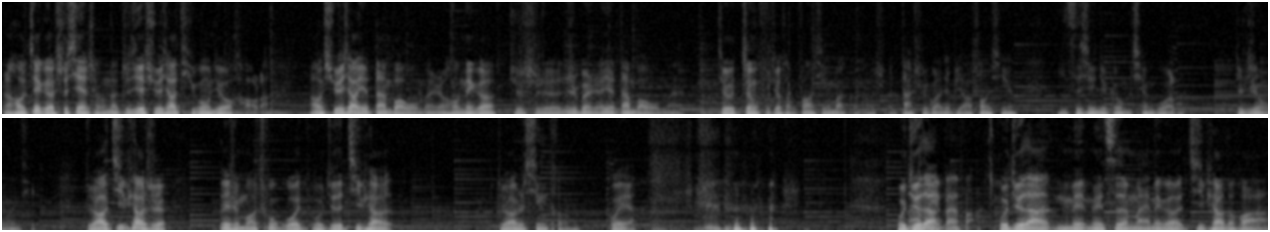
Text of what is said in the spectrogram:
然后这个是现成的，直接学校提供就好了。然后学校也担保我们，然后那个就是日本人也担保我们，就政府就很放心吧，可能是大使馆就比较放心，一次性就给我们签过了，就这种问题。主要机票是为什么出国？我觉得机票主要是心疼，贵啊。我觉得没办法，我觉得啊每每次买那个机票的话，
